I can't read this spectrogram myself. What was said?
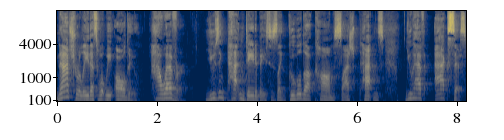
Naturally, that's what we all do. However, using patent databases like google.com slash patents, you have access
